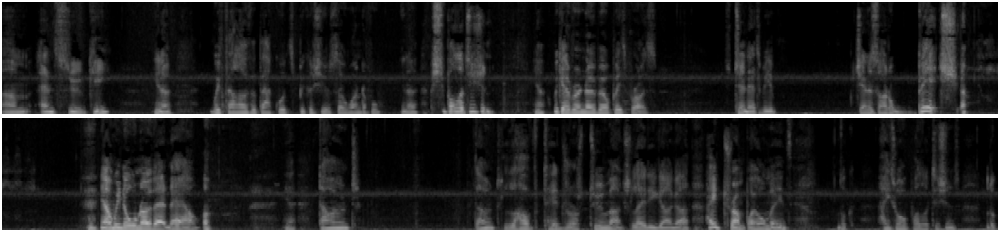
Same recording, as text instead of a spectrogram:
um, and Suki. You know, we fell over backwards because she was so wonderful. You know, she's a politician. You know, we gave her a Nobel Peace Prize. She turned out to be a genocidal bitch. you know, we all know that now. yeah, don't don't love Tedros too much, Lady Gaga. Hate Trump by all means. Look, hate all politicians. Look,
